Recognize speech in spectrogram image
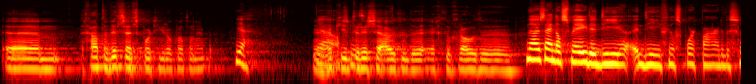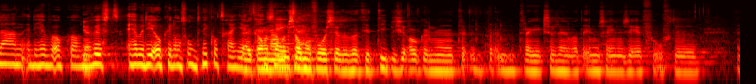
Ehm, gaat de wedstrijdsport hier ook wat aan hebben? ja. Heb je interesse uit de echte grote... Nou, er zijn dan smeden die, die veel sportpaarden beslaan. En die hebben we ook wel bewust, hebben die ook in ons ontwikkeltraject Ja, ik kan me namelijk zomaar voorstellen dat dit typisch ook een, eh, een- traject zou zijn wat NOC NSF of de, de,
